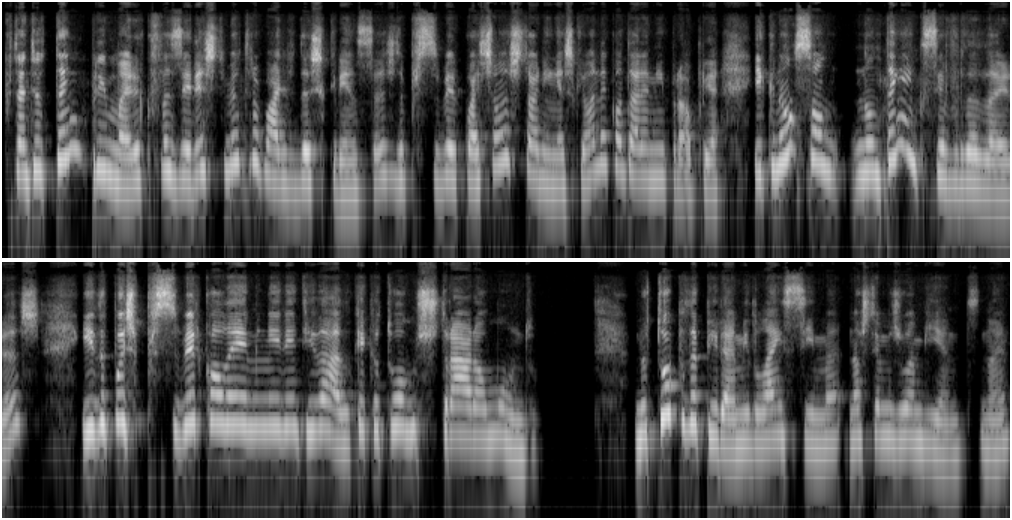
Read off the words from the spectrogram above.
Portanto, eu tenho primeiro que fazer este meu trabalho das crenças, de perceber quais são as historinhas que eu ando a contar a mim própria e que não são, não têm que ser verdadeiras, e depois perceber qual é a minha identidade, o que é que eu estou a mostrar ao mundo. No topo da pirâmide, lá em cima, nós temos o ambiente, não é?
